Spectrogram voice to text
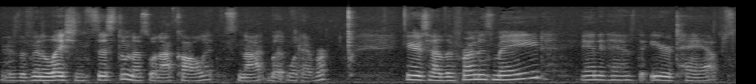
there's the ventilation system. That's what I call it. It's not, but whatever. Here's how the front is made. And it has the ear tabs.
